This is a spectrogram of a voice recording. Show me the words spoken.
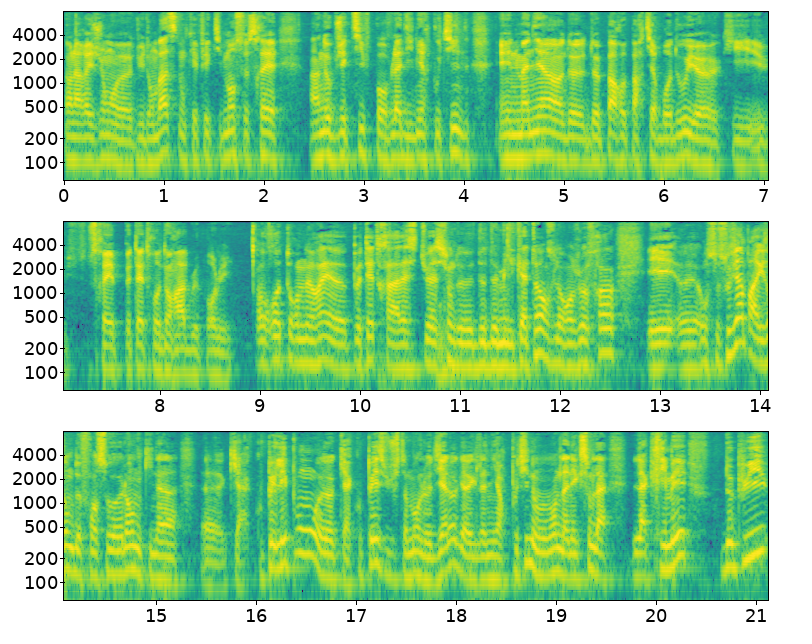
dans la région euh, du Donbass. Donc effectivement, ce serait un objectif pour Vladimir Poutine et une manière de ne pas repartir bredouille euh, qui serait peut-être honorable pour lui on retournerait euh, peut-être à la situation de, 2014, Laurent Geoffrin. Et euh, on se souvient par exemple de François Hollande qui, a, euh, qui a coupé les ponts, qui a coupé justement le dialogue avec Vladimir Poutine au moment de l'annexion de la, Crimée. Depuis,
